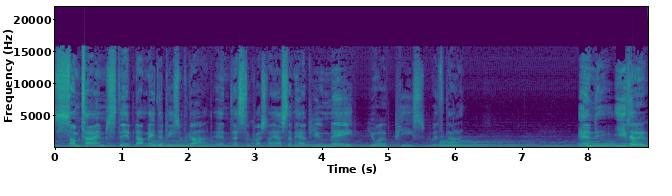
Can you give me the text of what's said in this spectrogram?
Sometimes they have not made their peace with God. And that's the question I ask them Have you made your peace with God? And either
